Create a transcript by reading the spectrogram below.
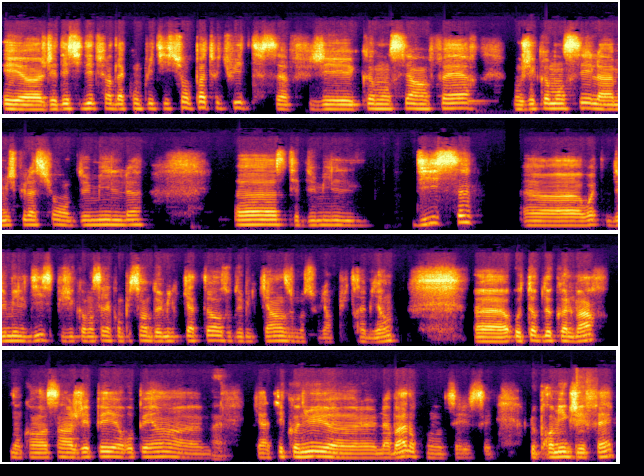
Et euh, j'ai décidé de faire de la compétition, pas tout de suite. J'ai commencé à en faire. Donc, j'ai commencé la musculation en 2000. Euh, C'était 2010. Euh, ouais, 2010. Puis j'ai commencé la compétition en 2014 ou 2015. Je me souviens plus très bien. Euh, au top de Colmar. Donc, c'est un GP européen euh, qui est assez connu là-bas. Donc, c'est le premier que j'ai fait.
